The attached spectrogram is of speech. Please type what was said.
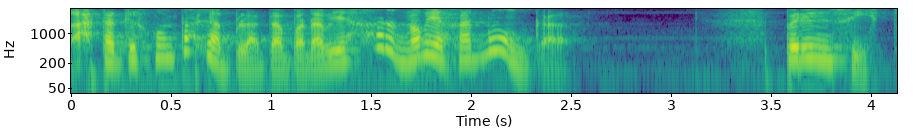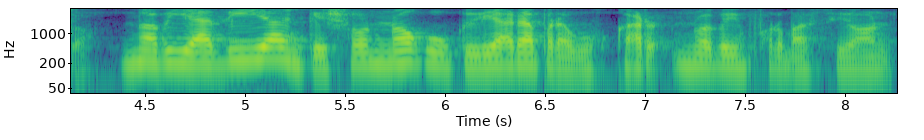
hasta que juntas la plata para viajar, no viajas nunca. Pero insisto, no había día en que yo no googleara para buscar nueva información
